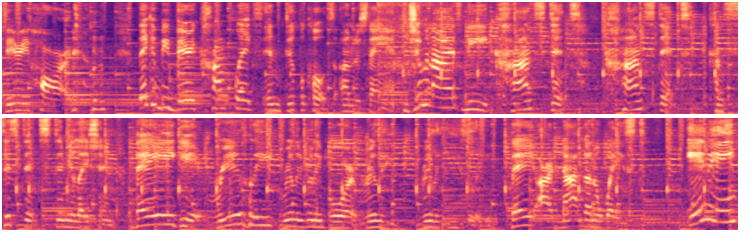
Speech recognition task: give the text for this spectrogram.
very hard. they can be very complex and difficult to understand. Geminis need constant constant consistent stimulation. They get really really really bored really really easily. They are not gonna waste any.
